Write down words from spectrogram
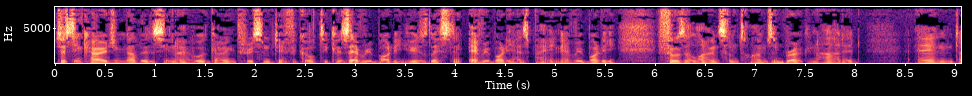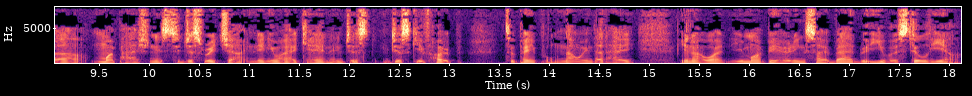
just encouraging others, you know, who are going through some difficulty. Because everybody who's listening, everybody has pain. Everybody feels alone sometimes and brokenhearted. And uh, my passion is to just reach out in any way I can and just just give hope to people, knowing that hey, you know what, you might be hurting so bad, but you are still here,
